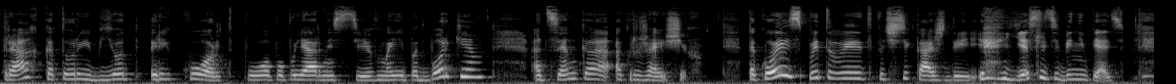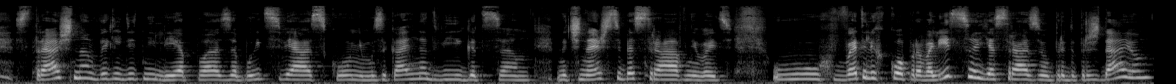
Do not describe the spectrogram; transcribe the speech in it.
Страх, который бьет рекорд по популярности в моей подборке, оценка окружающих. Такое испытывает почти каждый, если тебе не пять. Страшно выглядеть нелепо, забыть связку, не музыкально двигаться, начинаешь себя сравнивать. Ух, в это легко провалиться, я сразу предупреждаю,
